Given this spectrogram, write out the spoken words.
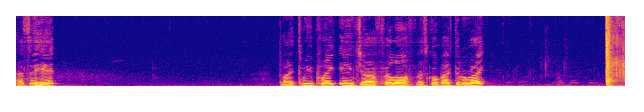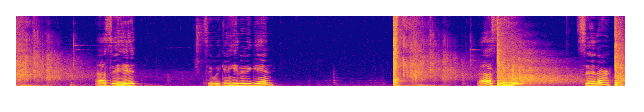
That's a hit. My three plate inch uh, fell off. Let's go back to the right. That's a hit. See if we can hit it again. That's a hit. Center. Try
